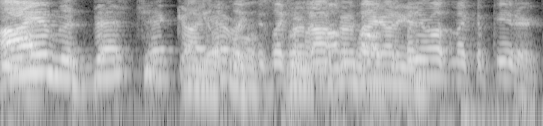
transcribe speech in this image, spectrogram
I am the best tech guy it's ever. like, it's like turn when it my off, mom turn it back on Just something again. wrong with my computer.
